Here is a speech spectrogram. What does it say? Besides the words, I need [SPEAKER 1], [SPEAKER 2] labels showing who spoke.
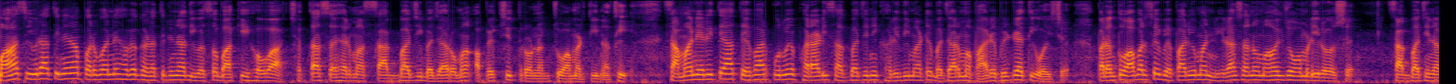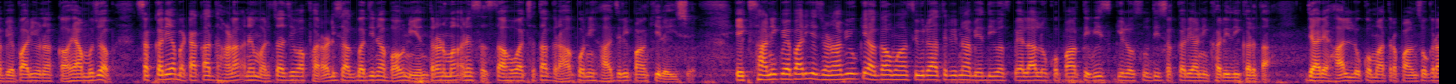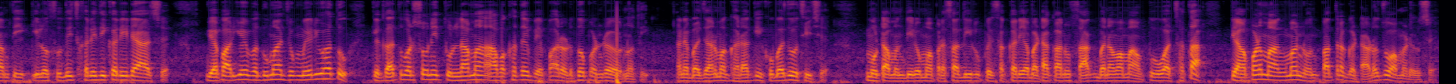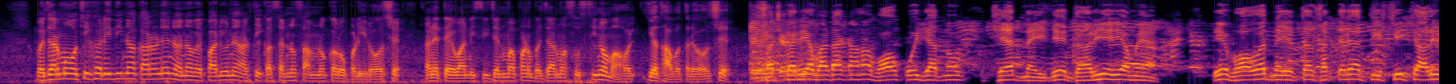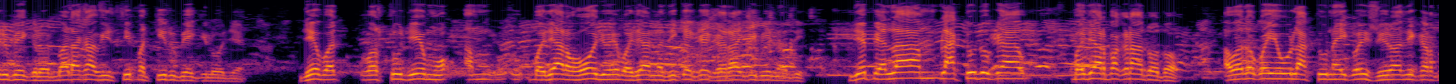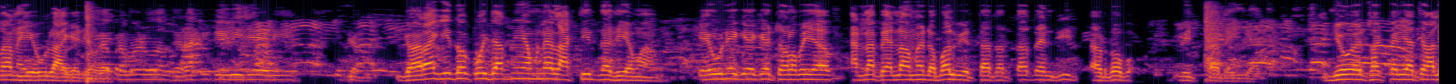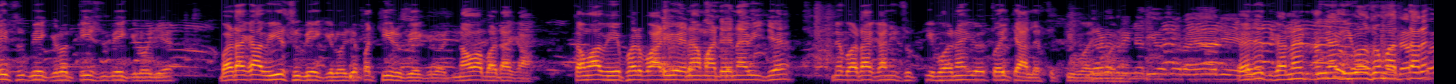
[SPEAKER 1] મહાશિવરાત્રિના પર્વને હવે ગણતરીના દિવસો બાકી હોવા છતાં શહેરમાં શાકભાજી બજારોમાં અપેક્ષિત રોનક જોવા મળતી નથી. સામાન્ય રીતે આ તહેવાર પૂર્વે ફરાળી શાકભાજીની ખરીદી માટે બજારમાં ભારે ભીડ રહેતી હોય છે, પરંતુ આ વર્ષે વેપારીઓમાં નિરાશાનો માહોલ જોવા મળી રહ્યો છે. શાકભાજીના વેપારીઓના કહ્યા મુજબ, સક્કરિયા, બટાકા, ધાણા અને મરચાં જેવા ફરાળી શાકભાજીના ભાવ નિયંત્રણમાં અને સસ્તા હોવા છતાં ગ્રાહકોની હાજરી પાંખી રહી છે. એક સ્થાનિક વેપારીએ જણાવ્યું કે, અગાઉ મહાશિવરાત્રિના બે દિવસ પહેલાં લોકો પાંચથી વીસ કિલો સુધી સક્કરિયાની ખરીદી કરતા, જ્યારે હાલ લોકો માત્ર પાંચસો ગ્રામથી એક કિલો સુધી જ ખરીદી કરી રહ્યા છે. વેપારીઓએ વધુમાં જ ઉમેર્યું હતું કે, ગત વર્ષોની તુલનામાં આ વખતે વેપાર અડધો પણ રહ્યો નથી અને બજારમાં ઘરાકી ખૂબ જ ઓછી છે. મોટા મંદિરોમાં પ્રસાદી રૂપે સક્કરિયા, બટાકાનું શાક બનાવવામાં આવતું હોવા છતાં, ત્યાં પણ માંગમાં નોંધપાત્ર ઘટાડો જોવા મળ્યો છે. બજારમાં ઓછી ખરીદીના કારણે નાના વેપારીઓને આર્થિક અસરનો સામનો કરવો પડી રહ્યો છે અને તહેવારની સિઝનમાં પણ બજારમાં સુસ્તીનો માહોલ યથાવત રહ્યો છે.
[SPEAKER 2] સક્કરિયા બટાકાનો ભાવ કોઈ જાતનો છે જ નહીં. જે ધારીએ અમે, એ ભાવ જ નહીં. અત્યારે સક્કરિયા ત્રીસથી ચાલીસ રૂપિયા કિલો બટાકા વીસથી પચીસ રૂપિયા કિલો છે. જે વસ્તુ જે આમ બજાર હોવો જોઈએ, બજાર નથી કે ઘરાકી બી નથી. જે પહેલાં આમ લાગતું હતું કે આ બજાર પકડાતો હતો હવે તો કોઈ એવું લાગતું નહીં કોઈ શિરાજી કરતા નહીં એવું લાગે છે હવે.
[SPEAKER 3] પ્રમાણમાં ઘરાકી કેવી છે એની?
[SPEAKER 2] ઘરાકી તો કોઈ જાતની અમને લાગતી જ નથી એમાં. એવું નહીં કે કે ચલો ભાઈ આટલા પહેલા અમે ડબલ વેચતા હતા તો એનાથી અડધો વેચતા થઈ ગયા. જો શક્કરિયા ચાલીસ રૂપિયા કિલો ત્રીસ રૂપિયા કિલો છે બટાકા વીસ રૂપિયા કિલો છે પચીસ રૂપિયા કિલો છે નવા બટાકા. તમારે વેફર પાડ્યું એના માટે એના બી છે ને બટાકાની સુટકી બનાવી હોય તોય ચાલે સુટકી બનાવી એટલે ગણતરીના દિવસોમાં અત્યારે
